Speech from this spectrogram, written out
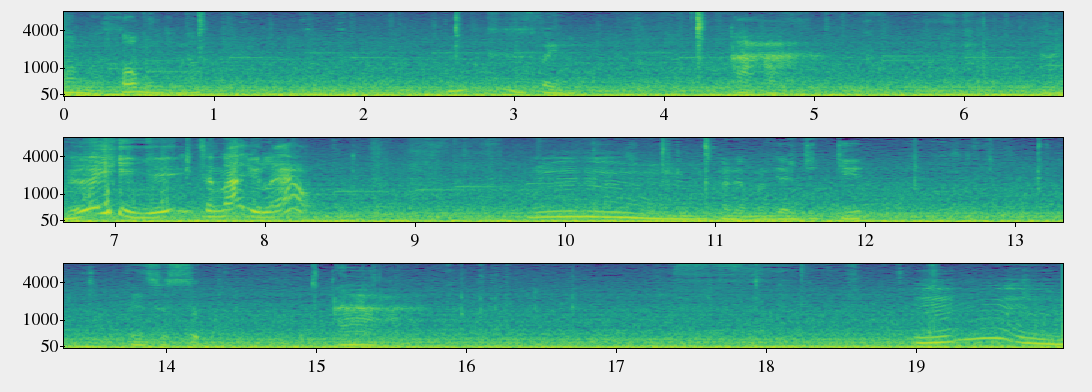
มันเหมือนส้มจริงๆเนาะอืมฟินอ่าเฮ้ยชนะอยู่แล้ว อืมเดี๋ยวมันเย็นจี๊ดๆเป็น สุดๆอ่าอืม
